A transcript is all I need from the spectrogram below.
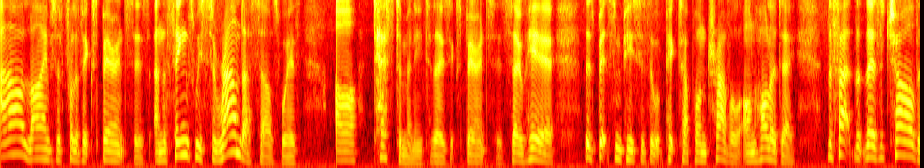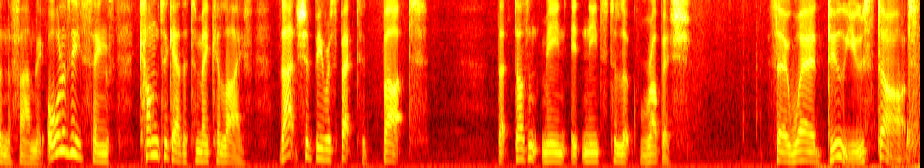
Our lives are full of experiences, and the things we surround ourselves with are testimony to those experiences. So here, there's bits and pieces that were picked up on travel, on holiday. The fact that there's a child in the family. All of these things come together to make a life. That should be respected, but that doesn't mean it needs to look rubbish. So, where do you start?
